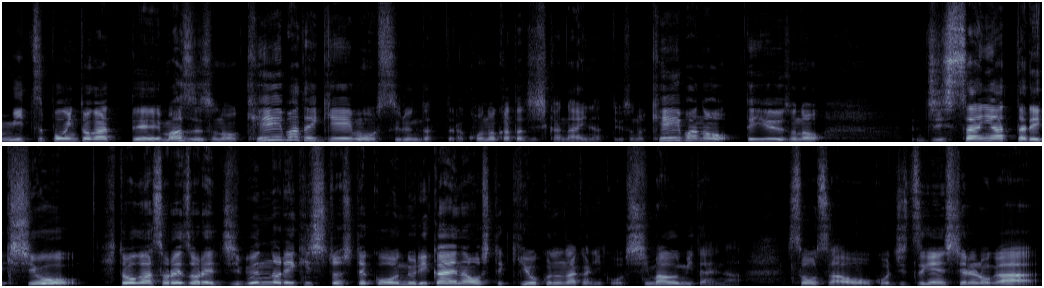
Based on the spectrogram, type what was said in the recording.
3つポイントがあってまずその競馬でゲームをするんだったらこの形しかないなっていうその競馬のっていうその実際にあった歴史を人がそれぞれ自分の歴史としてこう塗り替え直して記憶の中にこうしまうみたいな操作をこう実現してるのが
